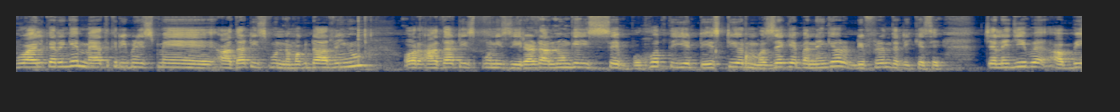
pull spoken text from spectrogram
बॉयल करेंगे। मैं तकरीबन इसमें आधा टीस्पून नमक डाल रही हूँ और आधा टीस्पून ज़ीरा डालूँगी इससे बहुत ये टेस्टी और मज़े के बनेंगे और डिफरेंट तरीके से। चलें जी अभी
